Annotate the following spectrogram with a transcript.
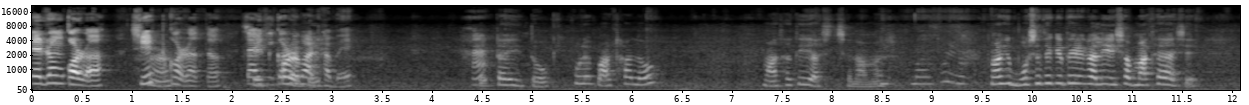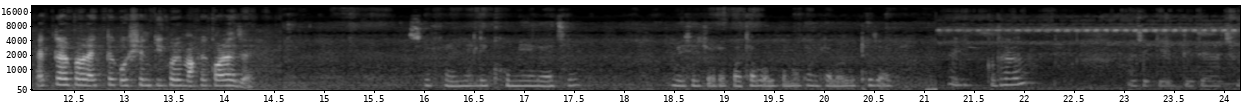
এরকম করা শিফট হ্যাঁ। করা তো। তাই কি করে পাঠাবে? হ্যাঁ? এটাই তো কি করে পাঠালো? মাথাতেই আসছে না আমার। বলতো না। তোমার কি বসে থেকে থেকে খালি এইসব মাথায় আসে। একটার পর একটা কোশ্চেন কি করে মাকে করা যায়? সো ফাইনালি ঘুমিয়ে গেছে। বেশি জোরে কথা বলব না তাহলে আবার উঠে যাবে। কোথায় গেল? আচ্ছা কেক দিতে আছে?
